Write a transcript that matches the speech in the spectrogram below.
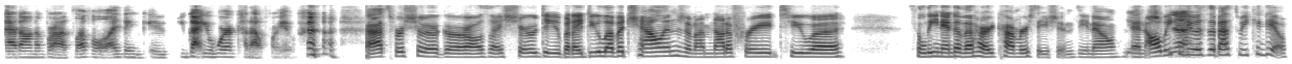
that on a broad level. I think you've got your work cut out for you. That's for sure girls. I sure do. But i do love a challenge and i'm not afraid to uh to lean into the hard conversations you know? Yeah, and all we yeah. can do is the best we can do.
